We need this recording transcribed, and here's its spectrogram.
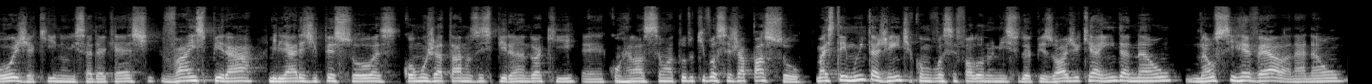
hoje aqui no Insidercast vai inspirar milhares de pessoas, como já está nos inspirando aqui é, com relação a tudo que você já passou. Mas tem muita gente, como você falou no início do episódio, que ainda não não se revela, né? Não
